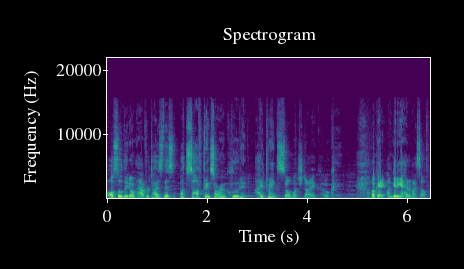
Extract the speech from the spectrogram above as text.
Also, they don't advertise this, but soft drinks are included. I drank so much Diet Coke. okay, I'm getting ahead of myself.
